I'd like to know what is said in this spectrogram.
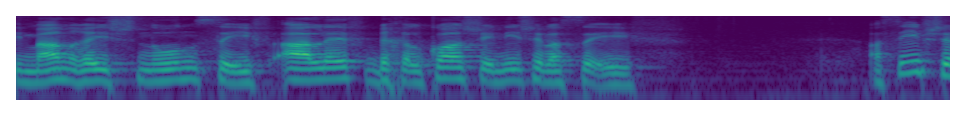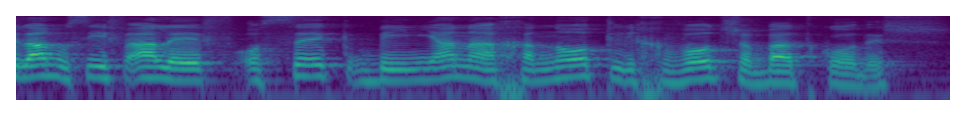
סימן רנ, סעיף א', בחלקו השני של הסעיף. הסעיף שלנו, סעיף א', עוסק בעניין ההכנות לכבוד שבת קודש.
